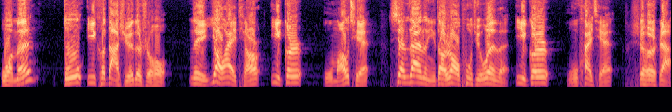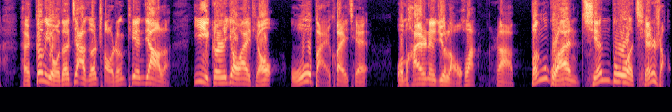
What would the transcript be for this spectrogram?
我们读医科大学的时候，那药艾条一根五毛钱，现在呢，你到药铺去问问，一根五块钱是不是啊？还更有的价格炒成天价了，一根药艾条五百块钱。我们还是那句老话，是吧？甭管钱多钱少，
